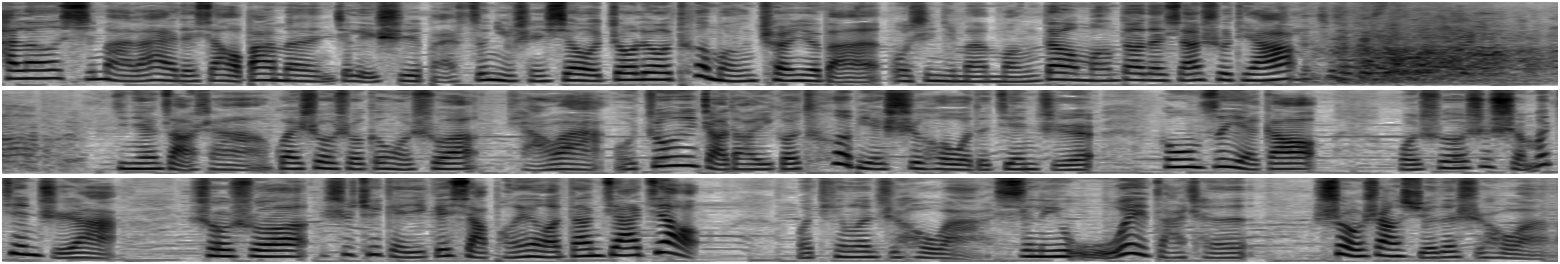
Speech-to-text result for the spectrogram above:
Hello，喜马拉雅的小伙伴们，这里是百思女神秀周六特萌穿越版，我是你们萌到萌到的小薯条。今天早上啊，怪兽兽跟我说：“条啊，我终于找到一个特别适合我的兼职，工资也高。”我说：“是什么兼职啊？”兽说：“是去给一个小朋友当家教。”我听了之后啊，心里五味杂陈。兽上学的时候啊，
